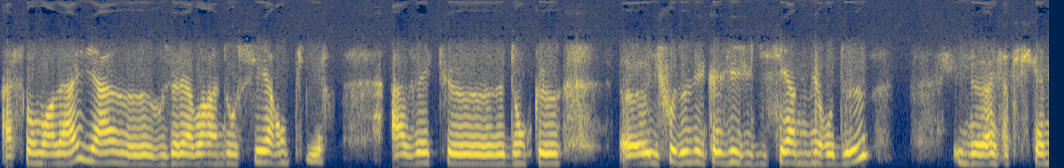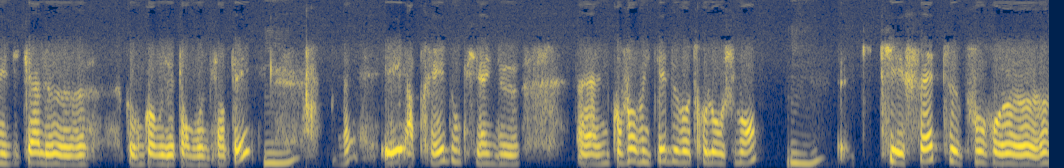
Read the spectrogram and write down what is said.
À ce moment-là, il y a, vous allez avoir un dossier à remplir avec donc il faut donner le casier judiciaire numéro 2, un certificat médical comme quoi vous êtes en bonne santé. Mmh. Et après, donc il y a une une conformité de votre logement mhm. qui est faite pour euh,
